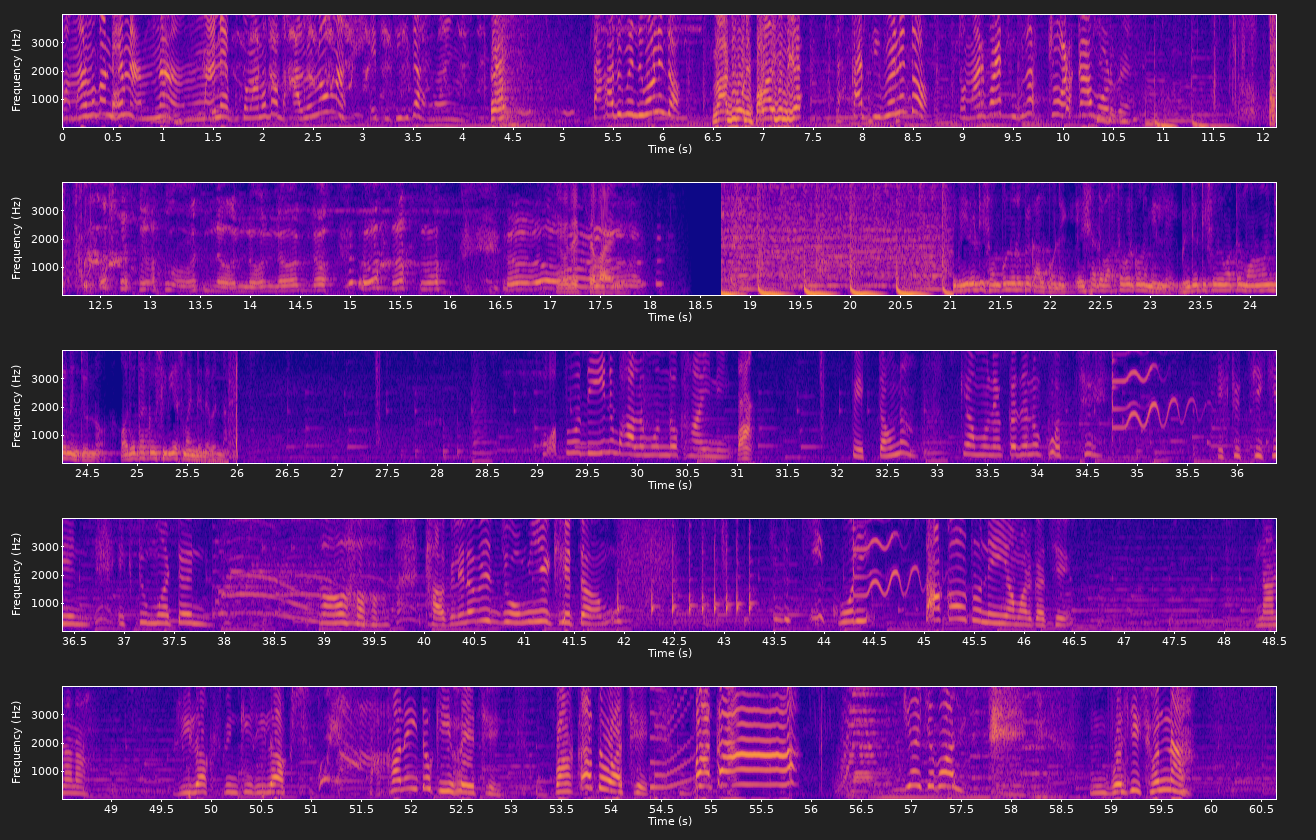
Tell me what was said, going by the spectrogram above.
তোমার মতন ঢেম না না মানে তোমার মতো ভালো লোক না এই পৃথিবীতে হয়নি। হ্যাঁ? টাকা তুমি দিবনি তো? না দিবনি পালা এখান থেকে। টাকা দিবেনি তো? তোমার পায়ে শুকনো চড়কা পড়বে। No, no, no. কেউ দেখতে পায়নি ভিডিওটি সম্পূর্ণরূপে কাল্পনিক এর সাথে বাস্তবের কোনো মিল নেই। ভিডিওটি শুধুমাত্র মনোরঞ্জনের জন্য অযথা কেউ সিরিয়াস মাইন্ডে নেবেন না। কতদিন ভালো মন্দ খাইনি। পেটটাও না কেমন একটা যেন করছে। একটু চিকেন একটু মাটন থাকলে না বেশ জমিয়ে খেতাম। কিন্তু কি করি? টাকাও তো নেই আমার কাছে। না না না। Relax Pinky relax. টাকা নেই তো কি হয়েছে? বাঁকা তো আছে। বাঁকা! কি হয়েছে বল? বলছি শোন না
